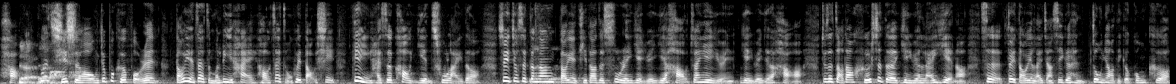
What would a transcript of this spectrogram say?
好，那其实哦，我们就不可否认，导演再怎么厉害，好，再怎么会导戏，电影还是靠演出来的。所以就是刚刚导演提到的素人演员也好，专业演员演员也好啊，就是找到合适的演员来演啊，是对导演来讲是一个很重要的一个功课。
